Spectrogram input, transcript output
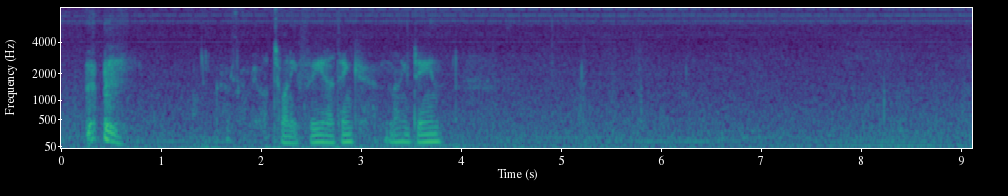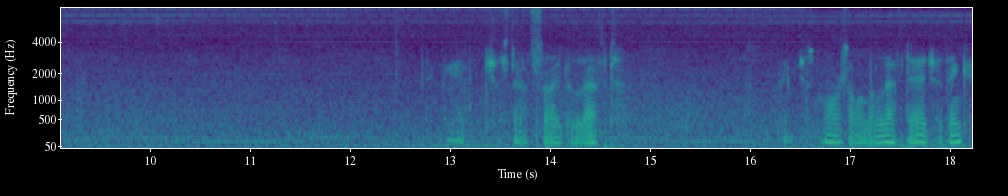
that's gonna be about 20 feet I think, 19. just outside the left. Think just more so on the left edge I think.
